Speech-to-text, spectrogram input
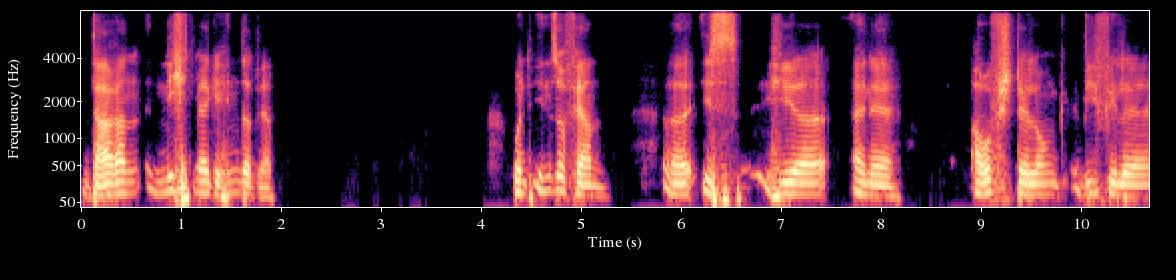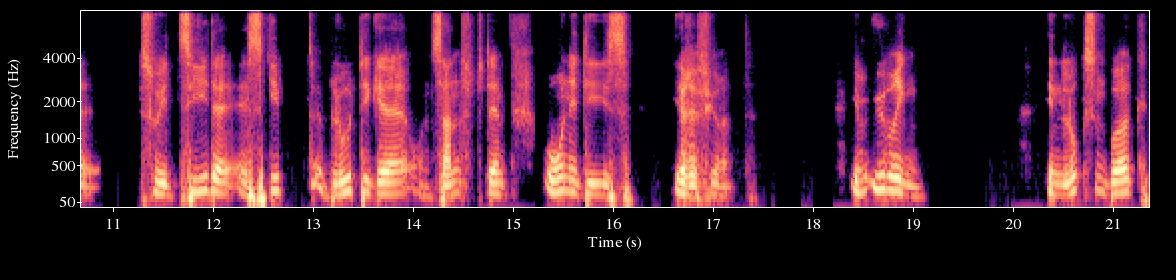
daran nicht mehr gehindert werden. Und insofern äh, ist hier eine Aufstellung, wie viele Suizide es gibt, blutige und sanfte, ohne dies irreführend. Im Übrigen, in Luxemburg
